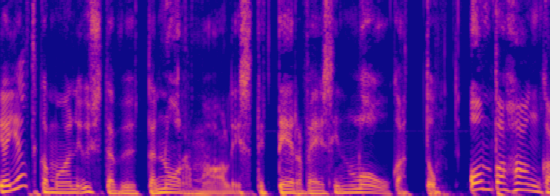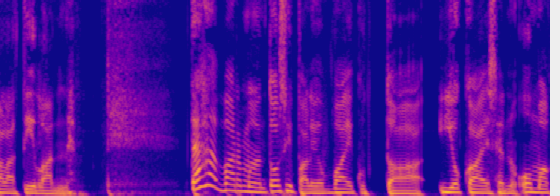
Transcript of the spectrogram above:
ja jatkamaan ystävyyttä normaalisti? Terveisin loukattu. Onpa hankala tilanne. Tähän varmaan tosi paljon vaikuttaa jokaisen oma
